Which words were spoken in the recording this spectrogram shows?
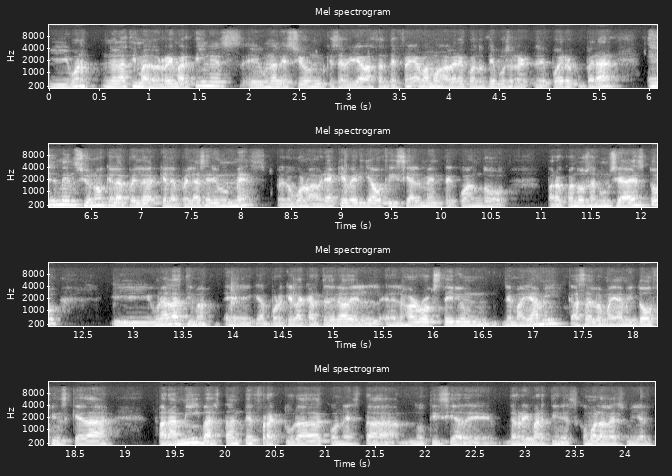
Y bueno, una lástima de Rey Martínez, eh, una lesión que se veía bastante fea. Vamos a ver en cuánto tiempo se, puede recuperar. Él mencionó que la, pelea, que la pelea sería un mes, pero bueno, habría que ver ya oficialmente cuándo, para cuándo se anuncia esto. Y una lástima, eh, porque la cartelera del, en el Hard Rock Stadium de Miami, casa de los Miami Dolphins, queda para mí bastante fracturada con esta noticia de, de Rey Martínez. ¿Cómo la ves, Miguel?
